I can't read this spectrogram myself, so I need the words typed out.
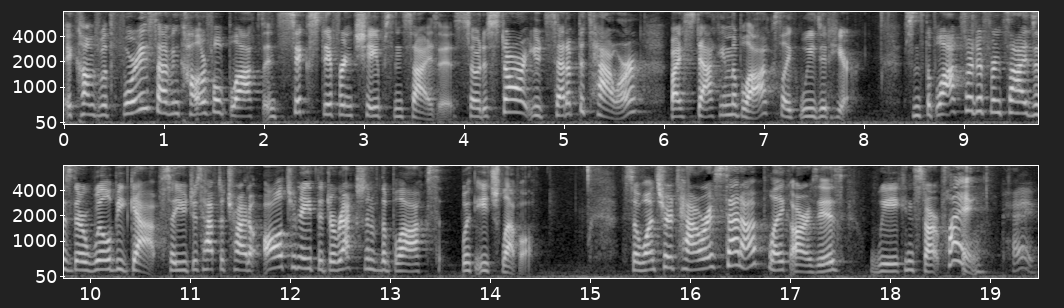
It comes with 47 colorful blocks in six different shapes and sizes. So to start, you'd set up the tower by stacking the blocks like we did here. Since the blocks are different sizes, there will be gaps, so you just have to try to alternate the direction of the blocks with each level. So once your tower is set up, like ours is, we can start playing. Okay.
